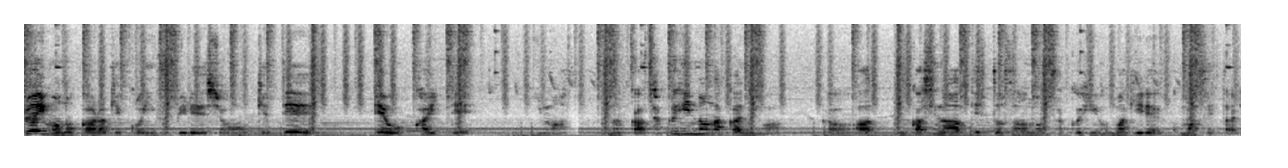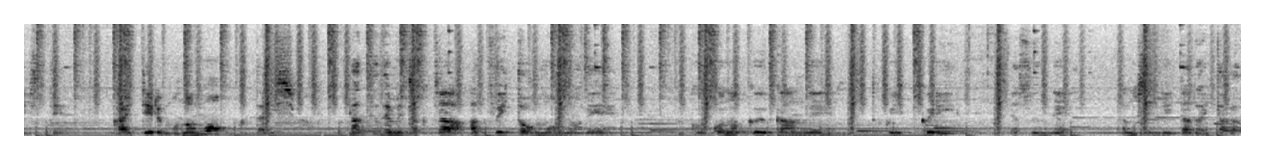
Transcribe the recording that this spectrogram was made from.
古いものから結構インスピレーションを受けて絵を描いています。なんか作品の中にはなんか昔のアーティストさんの作品を紛れ込ませたりして描いてるものもあったりします夏でめちゃくちゃ暑いと思うのでなんかこの空間でゆっくり休んで楽しんでいただいたら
